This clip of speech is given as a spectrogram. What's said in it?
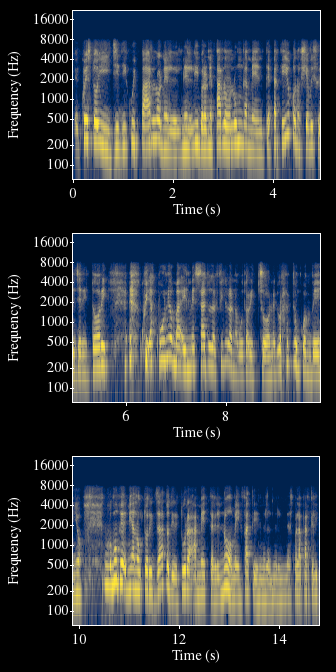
eh, questo Igi di cui parlo nel, nel, libro, ne parlo lungamente, perché io conoscevo i suoi genitori qui a Cuneo, ma il messaggio dal figlio l'hanno avuto a Riccione durante un convegno. Mm. Comunque mi hanno autorizzato addirittura a mettere il nome, infatti nel, quella parte lì.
